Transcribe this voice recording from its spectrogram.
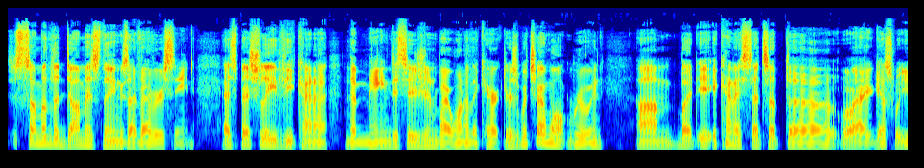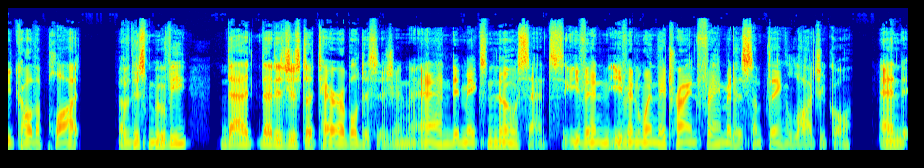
some of the dumbest things I've ever seen, especially the kind of the main decision by one of the characters, which I won't ruin. Um, but it, it kind of sets up the, well, I guess what you'd call the plot of this movie. That that is just a terrible decision, and it makes no sense, even even when they try and frame it as something logical. And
